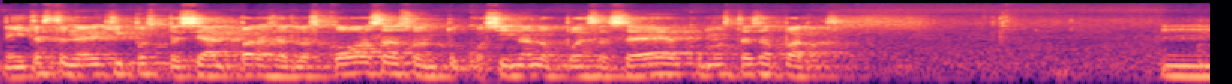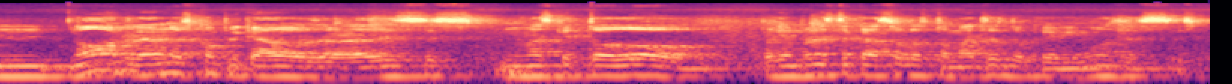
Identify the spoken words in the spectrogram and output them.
¿necesitas tener equipo especial para hacer las cosas o en tu cocina lo puedes hacer? ¿Cómo está esa parte? Mm, no, en realidad no es complicado, la verdad es, es, más que todo, por ejemplo en este caso los tomates lo que vimos es,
